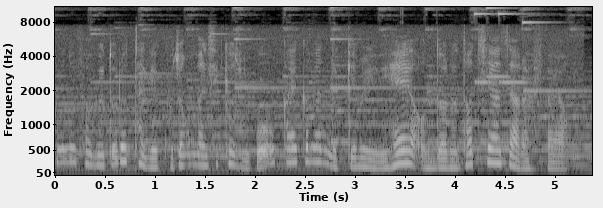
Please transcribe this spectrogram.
속눈썹을 또렷하게 고정만 시켜주고 깔끔한 느낌을 위해 언더는 터치하지 않았어요.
